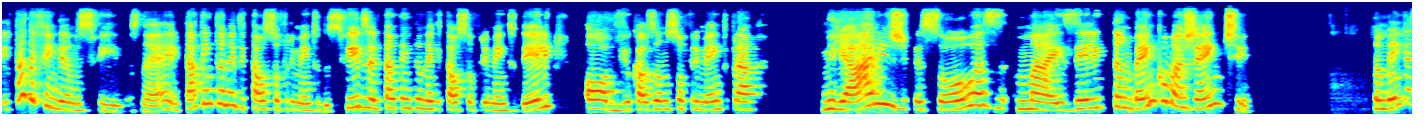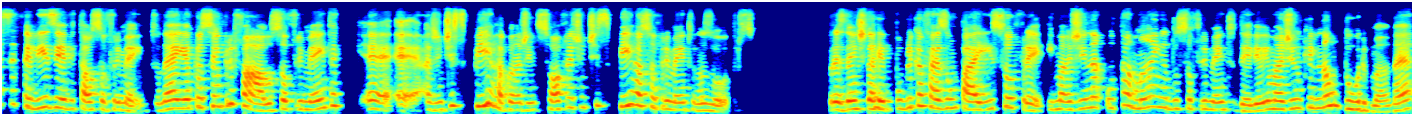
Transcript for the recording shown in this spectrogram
ele está defendendo os filhos, né? Ele está tentando evitar o sofrimento dos filhos, ele está tentando evitar o sofrimento dele, óbvio, causando sofrimento para milhares de pessoas, mas ele também, como a gente, também quer ser feliz e evitar o sofrimento, né? E é o que eu sempre falo: sofrimento é, é, é, a gente espirra, quando a gente sofre, a gente espirra sofrimento nos outros. O presidente da República faz um país sofrer. Imagina o tamanho do sofrimento dele. Eu imagino que ele não durma, né?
